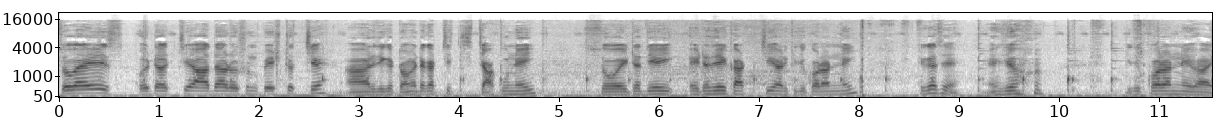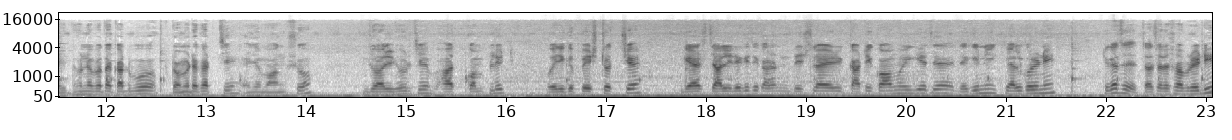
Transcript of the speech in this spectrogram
সো গাইস ওইটা হচ্ছে আদা, রসুন পেস্ট হচ্ছে, আর এদিকে টমেটো কাটছি, চাকু নেই। সো এটা দিয়েই এটা দিয়েই কাটছি, আর কিছু করার নেই। ঠিক আছে? এই যে কিছু করার নেই ভাই। ধনে পাতা কাটবো, টমেটো কাটছি, এই যে মাংস। জল ঝরছে, ভাত কমপ্লিট ওইদিকে পেস্ট হচ্ছে। গ্যাস জ্বালিয়ে রেখেছি, কারণ দেশলাইয়ের কাঠি কম হয়ে গিয়েছে, দেখিনি, খেয়াল করিনি। ঠিক আছে? তাছাড়া সব রেডি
